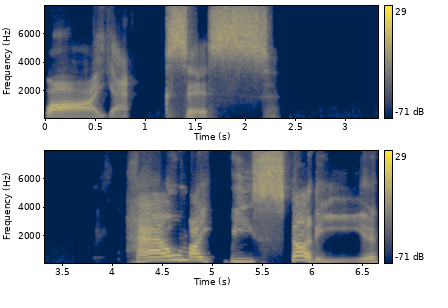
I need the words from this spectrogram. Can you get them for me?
y-axis. How might we study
